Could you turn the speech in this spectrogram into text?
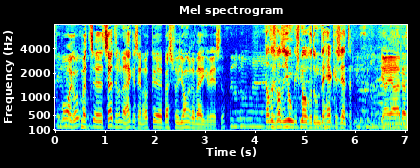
vanmorgen ook met uh, het zetten van de hekken zijn er ook uh, best veel jongeren bij geweest. Hoor. Dat is wat de jonkies mogen doen, de hekken zetten. Ja, ja dat,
